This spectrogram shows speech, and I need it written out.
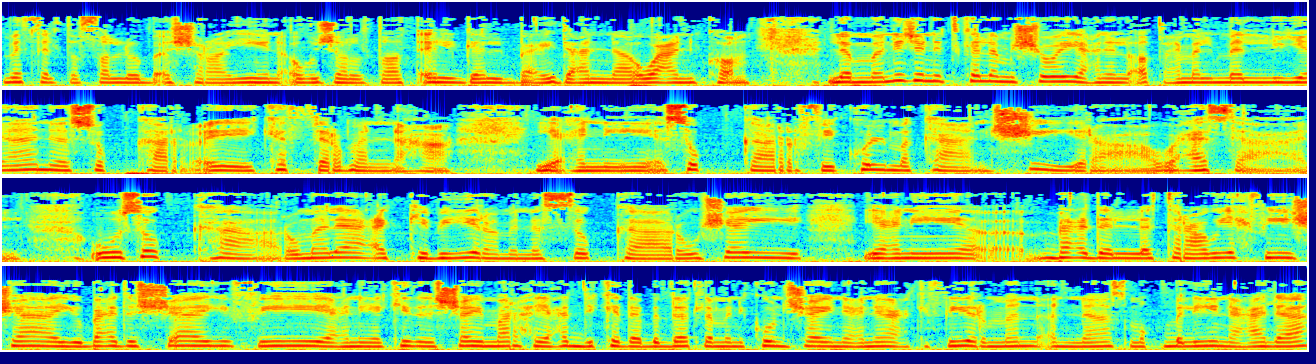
مثل تصلب الشرايين أو جلطة القلب بعيد عنا وعنكم. لما نيجي نتكلم شوي عن الأطعمة المليانة سكر إيه كثر منها. يعني سكر في كل مكان شيرة وعسل وسكر وملاعق كبيرة من السكر وشيء يعني بعد التراويح في شاي وبعد الشاي في يعني أكيد الشاي ما راح يعدي كذا بالذات لما يكون شاي نعناع كثير من الناس مقبلين على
